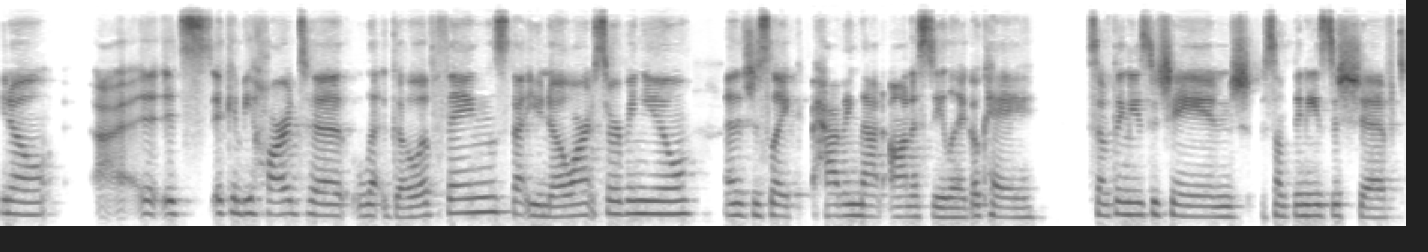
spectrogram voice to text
you know, uh, it, it's it can be hard to let go of things that you know aren't serving you and it's just like having that honesty like okay, something needs to change, something needs to shift,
